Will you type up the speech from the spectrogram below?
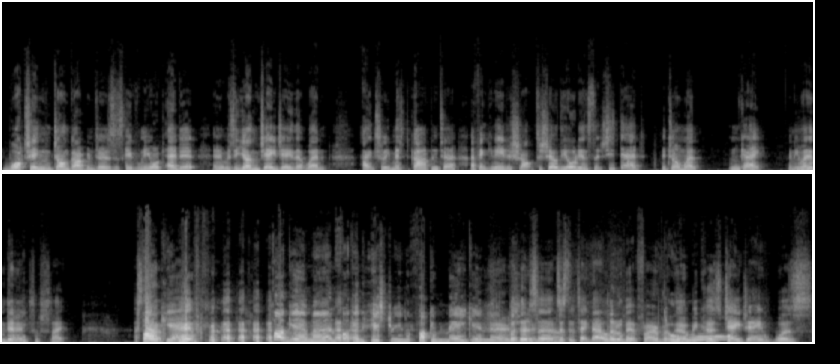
watching John Carpenter's Escape from New York edit, and it was a young JJ that went, Actually, Mr. Carpenter, I think you need a shot to show the audience that she's dead. And John went, Okay. And he went and did it. So it's like, I Fuck yeah. Fuck yeah, man. Fucking history in the fucking making there. But shit, there's you uh, know. just to take that a little bit further though, because Ooh. JJ was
